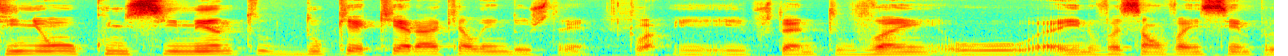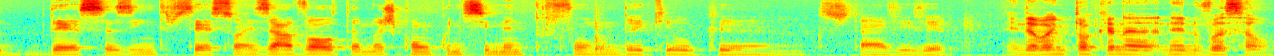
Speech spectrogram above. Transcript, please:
tinham o conhecimento do que é que era aquela indústria. Claro. E, e portanto, vem o, a inovação vem sempre dessas interseções à volta, mas com um conhecimento profundo daquilo que, que se está a viver. Ainda bem que toca na, na inovação.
